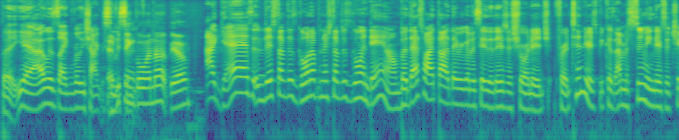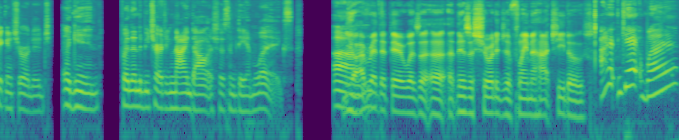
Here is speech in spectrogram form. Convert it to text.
But yeah, I was like really shocked to see Everything some- going up, yo. I guess there's stuff that's going up and there's stuff that's going down. But that's why I thought they were going to say that there's a shortage for tenders because I'm assuming there's a chicken shortage again for them to be charging nine dollars for some damn legs. Um, yo, I read that there was a, a, a there's a shortage of flaming hot Cheetos. I get what?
